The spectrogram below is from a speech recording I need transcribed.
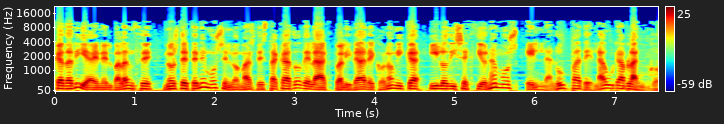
Cada día en el balance nos detenemos en lo más destacado de la actualidad económica y lo diseccionamos en la lupa de Laura Blanco.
